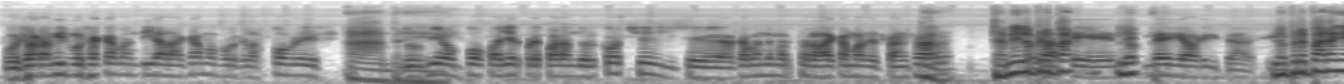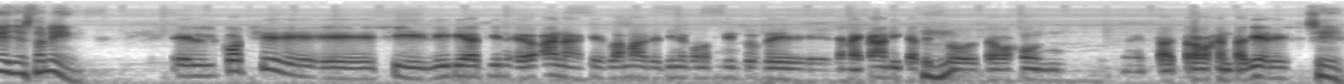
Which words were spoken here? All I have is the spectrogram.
pues ahora mismo se acaban de ir a la cama porque las pobres Ah, hombre. durmieron poco ayer preparando el coche y se acaban de marchar a la cama a descansar. Bueno, también lo, pues prepar- hace me- lo, media horita. sí. lo preparan ellas también. El coche, eh, sí, Lidia tiene, eh, Ana, que es la madre, tiene conocimientos de, de mecánica, de Ujú. hecho trabajó en, eh, ta- trabaja en talleres Sí.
